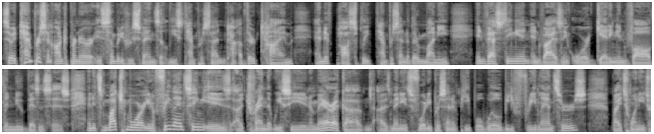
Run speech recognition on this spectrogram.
So a 10% entrepreneur is somebody who spends at least 10% of their time and if possibly 10% of their money investing in, advising or getting involved in new businesses. And it's much more, you know, freelancing is a trend that we see in America. As many as 40% of people will be freelancers by 2020,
